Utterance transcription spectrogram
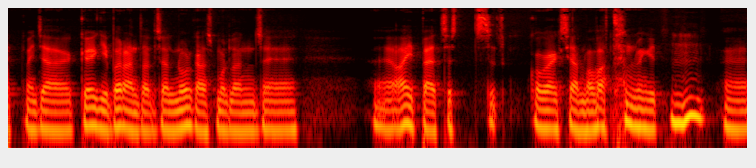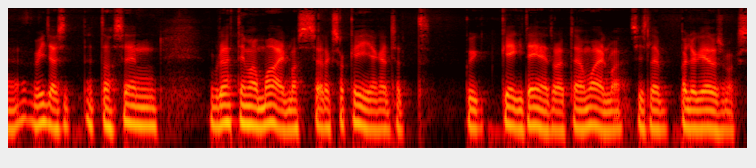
et ma ei tea, köögipõrandal seal nurgas mul on see äh, iPad, sest kogu aeg seal ma vaatan mingeid mm. -hmm. äh, videosid, et noh, see on võib-olla jah, tema maailmas see oleks okei okay,, aga lihtsalt kui keegi teine tuleb tema maailma, siis läheb palju keerulisemaks.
